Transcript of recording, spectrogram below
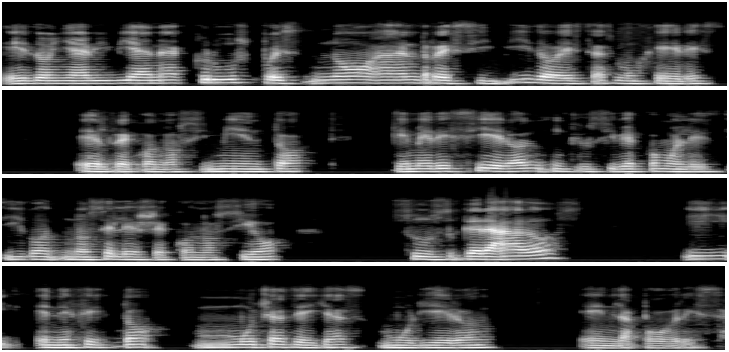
eh, doña Viviana Cruz, pues no han recibido estas mujeres el reconocimiento que merecieron, inclusive como les digo, no se les reconoció sus grados y en efecto muchas de ellas murieron en la pobreza.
